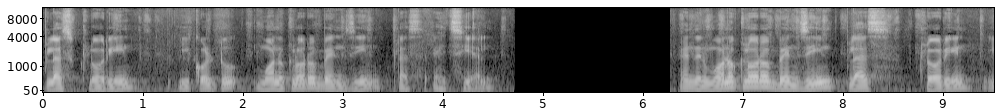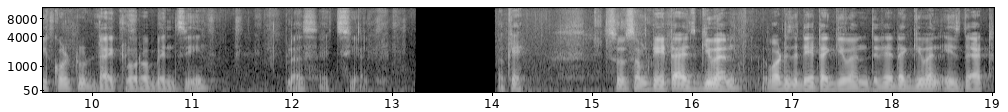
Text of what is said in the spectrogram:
plus chlorine equal to monochlorobenzene plus HCl and then monochlorobenzene plus chlorine equal to dichlorobenzene plus HCl. Okay. So, some data is given. What is the data given? The data given is that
